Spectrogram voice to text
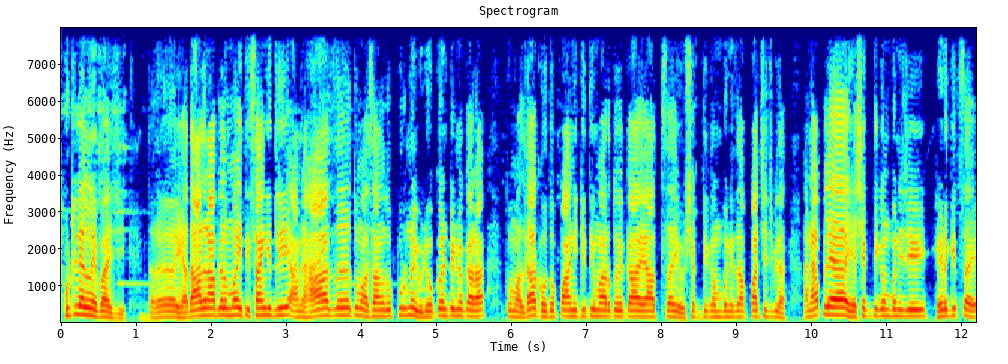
फुटलेलं नाही पाहिजे तर ह्या दादाने आपल्याला माहिती सांगितली आणि हा आज तुम्हाला सांगतो पूर्ण व्हिडिओ कंटिन्यू करा तुम्हाला दाखवतो पाणी किती मारतोय काय आजचा ह्यो शक्ती कंपनीचा पाच एच पीचा आणि आपल्या ह्या शक्ती कंपनीची हेड कितीचा आहे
